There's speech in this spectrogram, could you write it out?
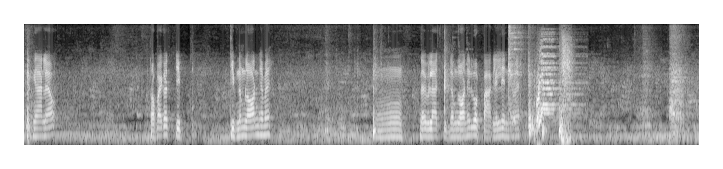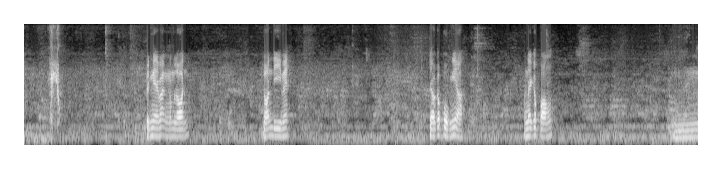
เสร็จงานแล้ว ต่อไปก็จิบ จิบน้ำร้อนใช่ไหมอืมได้เวลาจิบน้ำร้อนให้ลวกปากเล่นๆใช่ไหมเป็นไงบ้างน้ำร้อน ร้อนดีไหมเจ้ากระปุกนี่เหรออันในกระป๋อง อืม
